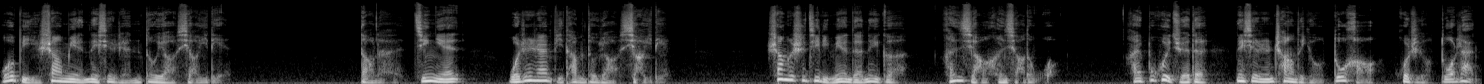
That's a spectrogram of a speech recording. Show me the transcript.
我比上面那些人都要小一点。到了今年，我仍然比他们都要小一点。上个世纪里面的那个很小很小的我。还不会觉得那些人唱的有多好或者有多烂，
